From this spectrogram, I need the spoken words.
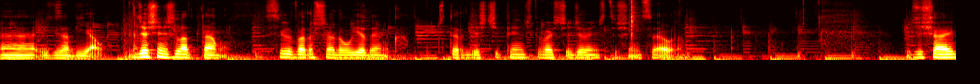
e, ich zabijały. 10 lat temu Silver Shadow 1 45-29 tysięcy euro. Dzisiaj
